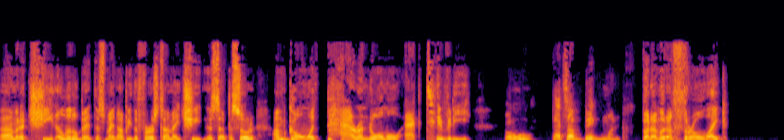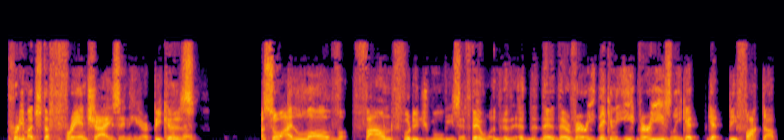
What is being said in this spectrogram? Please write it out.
uh, I'm going to cheat a little bit. This might not be the first time I cheat in this episode. I'm going with Paranormal Activity, Oh, that's a big one. but I'm going to throw like pretty much the franchise in here because Okay. so I love found footage movies. If they they're they're very they can e- very easily get get be fucked up,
